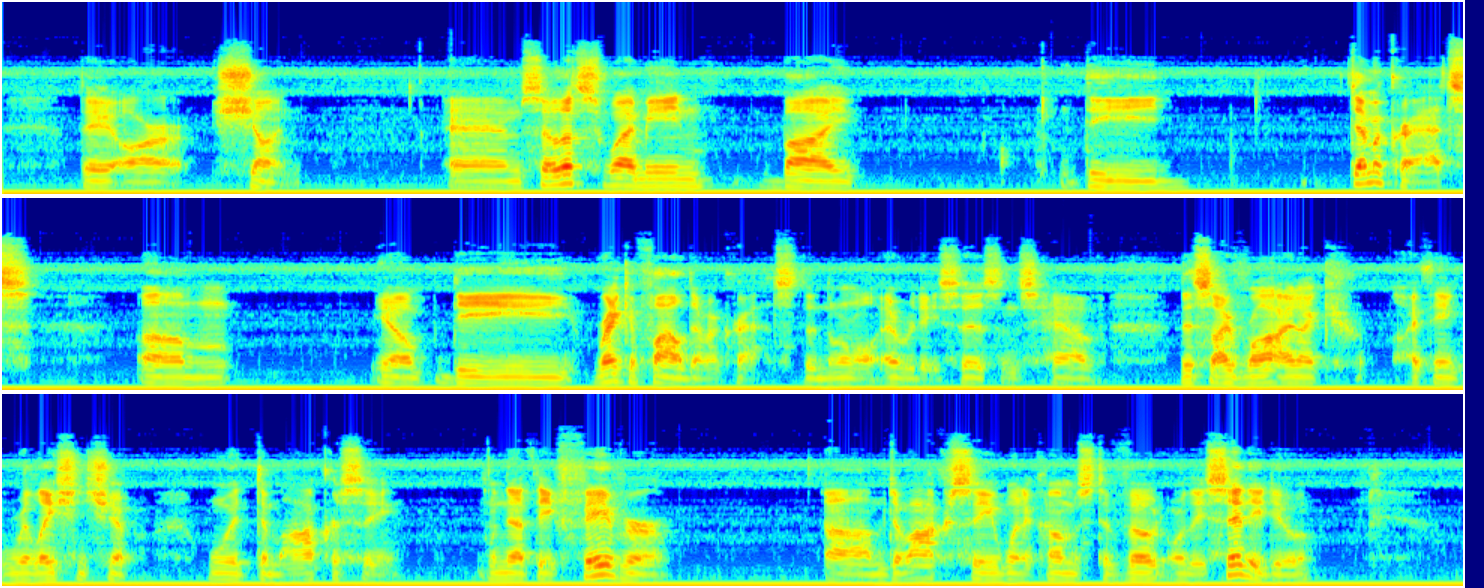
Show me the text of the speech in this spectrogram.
they are shunned. And so that's what I mean by the Democrats, um, you know, the rank and file Democrats, the normal everyday citizens, have this ironic, I think, relationship with democracy, and that they favor um, democracy when it comes to vote, or they say they do,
